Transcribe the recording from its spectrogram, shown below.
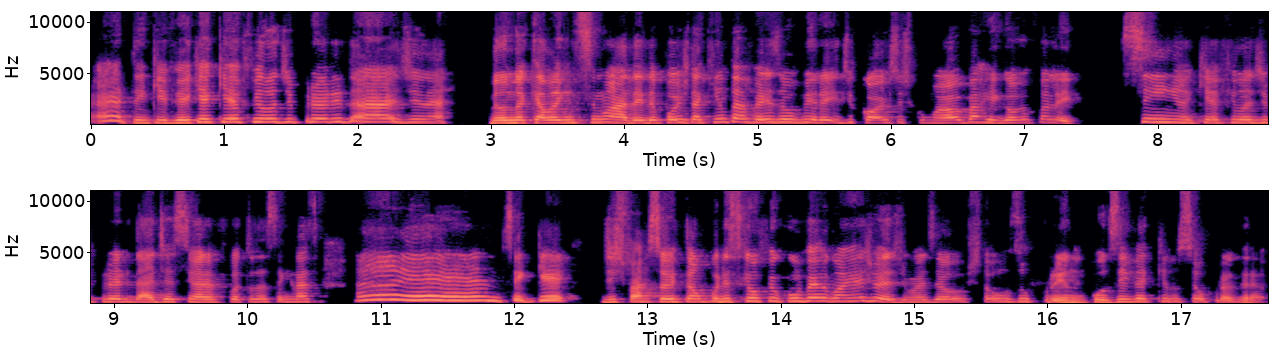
é, tem que ver que aqui é fila de prioridade, né? Dando aquela insinuada. E depois da quinta vez eu virei de costas com o maior barrigão e falei: sim, aqui é fila de prioridade. A senhora ficou toda sem graça: ah, é, é, não sei o quê. Disfarçou, então por isso que eu fico com vergonha às vezes, mas eu estou usufruindo, inclusive aqui no seu programa.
